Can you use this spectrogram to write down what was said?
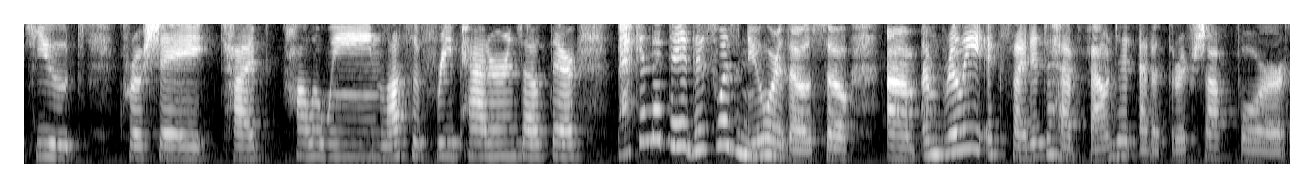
cute, crochet type, Halloween, lots of free patterns out there. Back in the day, this was newer though, so um, I'm really excited to have found it at a thrift shop for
